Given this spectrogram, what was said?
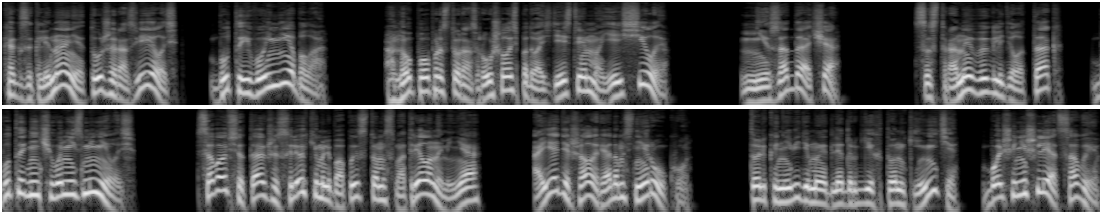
как заклинание тут же развеялось, будто его и не было. Оно попросту разрушилось под воздействием моей силы. Незадача. Со стороны выглядело так, будто ничего не изменилось. Сова все так же с легким любопытством смотрела на меня, а я держал рядом с ней руку. Только невидимые для других тонкие нити больше не шли от совы,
